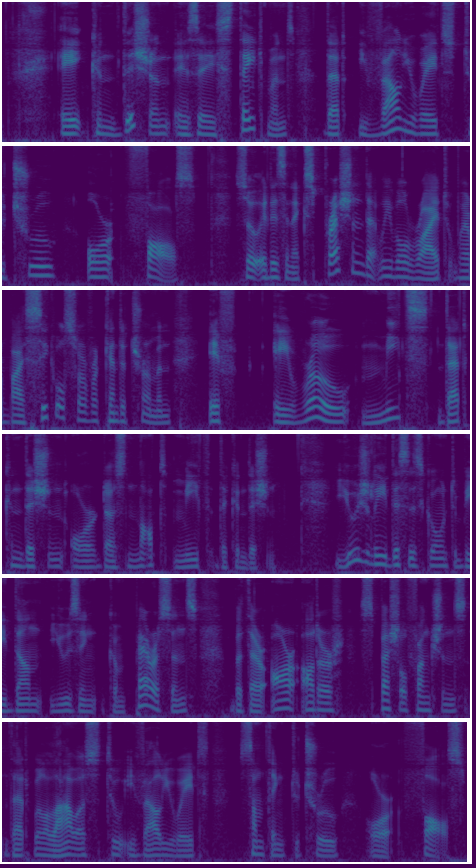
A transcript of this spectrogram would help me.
A condition is a statement that evaluates to true or false. So it is an expression that we will write whereby SQL Server can determine if a row meets that condition or does not meet the condition. Usually this is going to be done using comparisons, but there are other special functions that will allow us to evaluate something to true or false.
